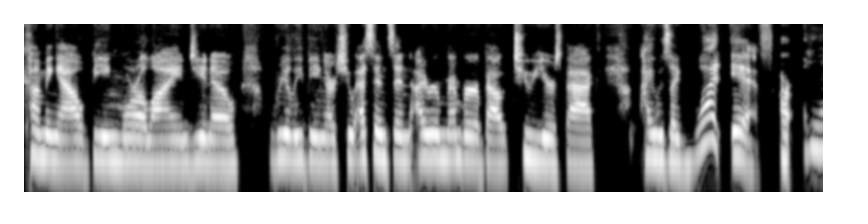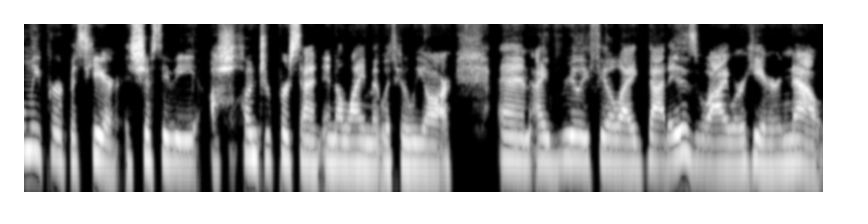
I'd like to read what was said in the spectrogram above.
coming out, being more aligned, you know, really being our true essence. And I remember about two years back, I was like, what if our only purpose here is just to be a hundred percent in alignment with who we are? And I really feel like that is why we're here now,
